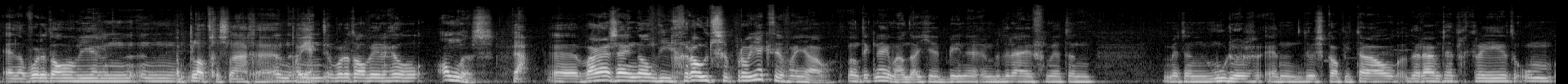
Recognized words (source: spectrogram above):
En dan wordt het alweer een, een, Een platgeslagen project. dan wordt het alweer heel anders. Ja. Eh, waar zijn dan die grootste projecten van jou? Want ik neem aan dat je binnen een bedrijf met een, met een moeder en dus kapitaal de ruimte hebt gecreëerd om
